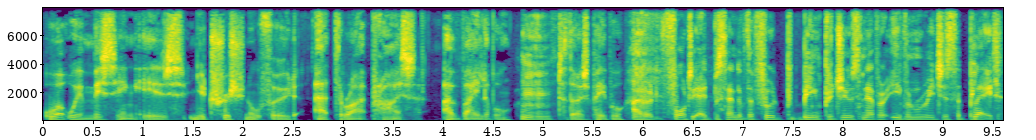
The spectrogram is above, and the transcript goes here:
what we're missing is nutritional food at the right price available mm-hmm. to those people. I heard 48% of the food being produced never even reaches the plate.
